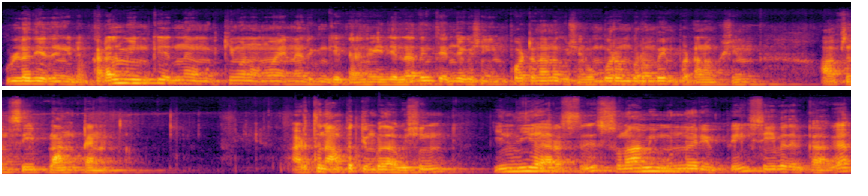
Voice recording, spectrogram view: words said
உள்ளது எதுவும் கேட்டோம். கடல் மீனுக்கு என்ன முக்கியமான உணவு என்ன இருக்குன்னு கேட்குறாங்க. இது எல்லாத்துக்கும் தெரிஞ்ச கொஷின் இம்பார்ட்டண்டான கொஷின் ரொம்ப ரொம்ப ரொம்ப important question option C plankton அடுத்து நாற்பத்தி ஒன்பதாவது கொஷின் இந்திய அரசு சுனாமி முன்னறிவிப்பை செய்வதற்காக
